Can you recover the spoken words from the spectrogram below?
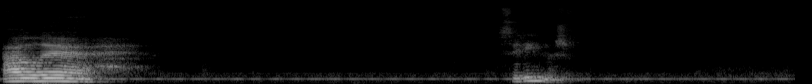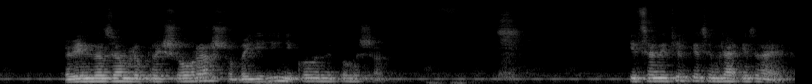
Але все рівно ж. Він на землю прийшов раз, щоб її ніколи не полишати. І це не тільки земля Ізраїля.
